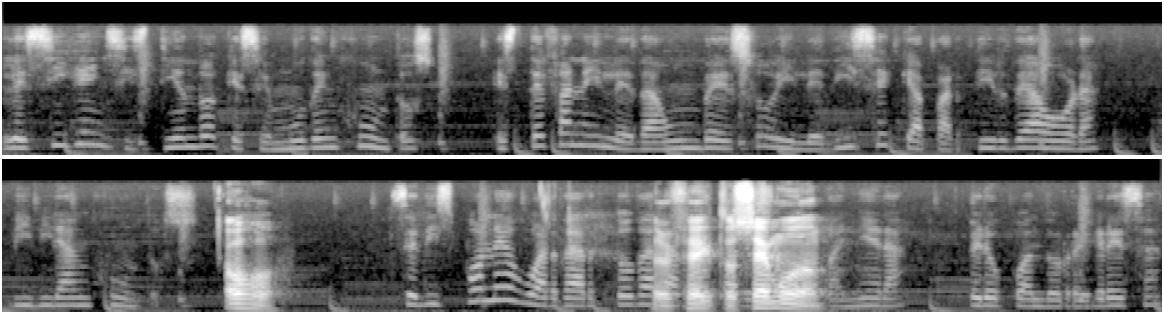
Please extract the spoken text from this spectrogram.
Le sigue insistiendo a que se muden juntos. Stephanie le da un beso y le dice que a partir de ahora vivirán juntos. Ojo. Se dispone a guardar toda Perfecto, la se mudan. compañera, pero cuando regresa,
